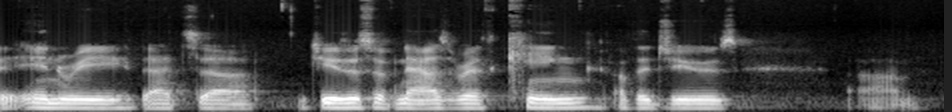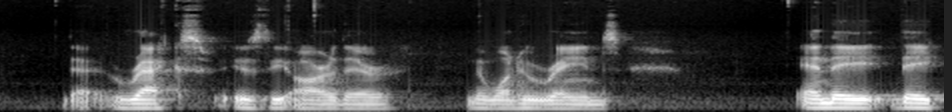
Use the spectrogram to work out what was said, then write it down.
the INRI, that's uh, Jesus of Nazareth, King of the Jews. Um, Rex is the R there, the one who reigns. And they, they,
